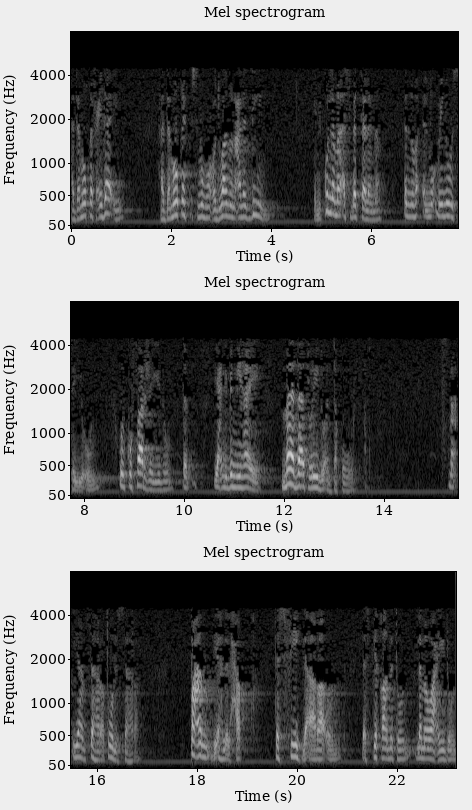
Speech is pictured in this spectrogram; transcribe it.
هذا موقف عدائي. هذا موقف اسمه عدوان على الدين. يعني كلما أثبتت لنا أن المؤمنون سيئون والكفار جيدون يعني بالنهاية ماذا تريد أن تقول؟ تسمع أيام سهرة طول السهرة طعن بأهل الحق تسفيه لآراء لاستقامة لمواعيد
